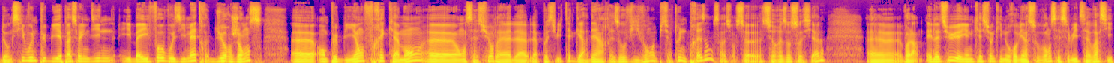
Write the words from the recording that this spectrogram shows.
Donc si vous ne publiez pas sur LinkedIn, eh ben, il faut vous y mettre d'urgence euh, en publiant fréquemment. On s'assure la, possibilité de garder un réseau vivant et puis surtout une présence hein, sur ce, ce réseau social. Voilà. Et là-dessus, il y a une question qui nous revient souvent, c'est celui de savoir si,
